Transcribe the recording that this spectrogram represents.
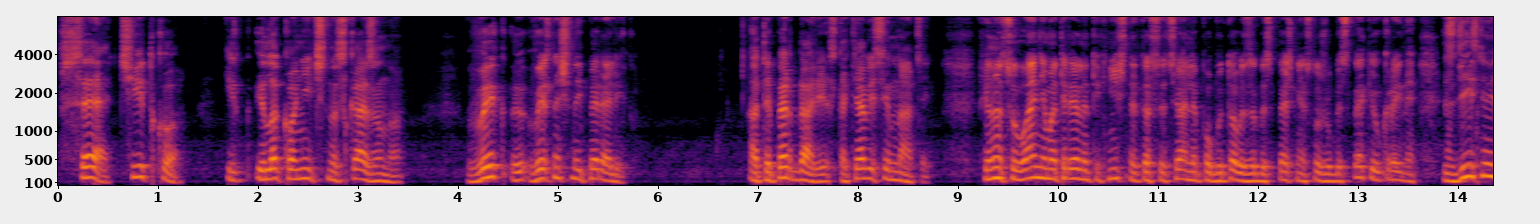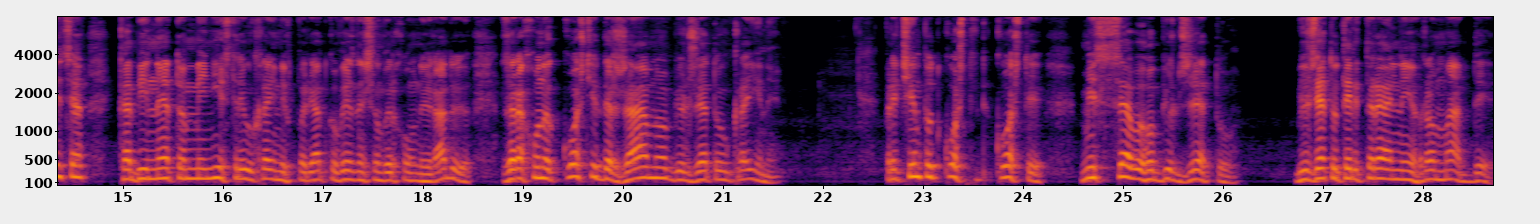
Все чітко і, і лаконічно сказано, Ви- визначений перелік. А тепер далі, стаття 18. Фінансування матеріально-технічне та соціально-побутове забезпечення Служби безпеки України здійснюється Кабінетом міністрів України в порядку, визначеному Верховною Радою, за рахунок коштів Державного бюджету України. Причому тут кошти, кошти місцевого бюджету, бюджету територіальної громади.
